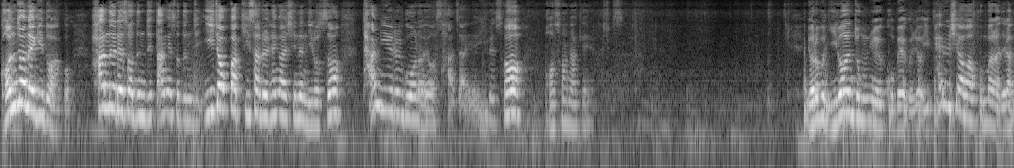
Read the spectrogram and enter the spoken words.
건져내기도 하고 하늘에서든지 땅에서든지 이적과 기사를 행하시는 이로써 다니엘을 구원하여 사자의 입에서 벗어나게 하셨습니다. 여러분 이러한 종류의 고백을요 이 페르시아 왕뿐만 아니라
